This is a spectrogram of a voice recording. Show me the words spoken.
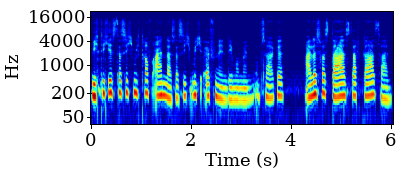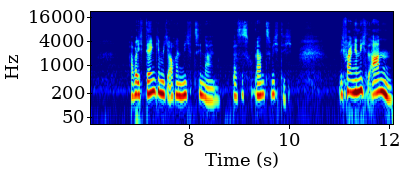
Wichtig ist, dass ich mich darauf einlasse, dass ich mich öffne in dem Moment und sage, alles, was da ist, darf da sein. Aber ich denke mich auch in nichts hinein. Das ist ganz wichtig. Ich fange nicht an,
